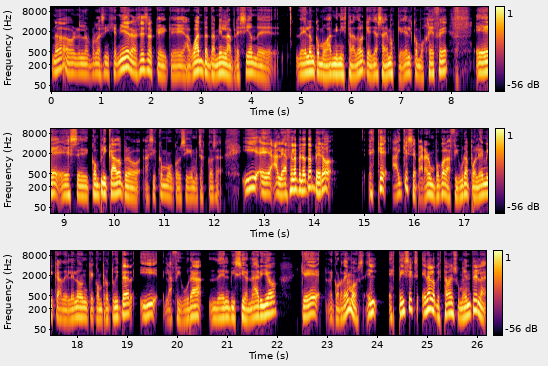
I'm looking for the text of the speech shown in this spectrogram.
¿no? Por, lo- por los ingenieros, esos que, que aguantan también la presión de, de Elon como administrador, que ya sabemos que él como jefe eh, es eh, complicado, pero así es como consigue muchas cosas. Y eh, le hacen la pelota, pero es que hay que separar un poco la figura polémica del Elon que compró Twitter y la figura del visionario que, recordemos, él, SpaceX era lo que estaba en su mente, la,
